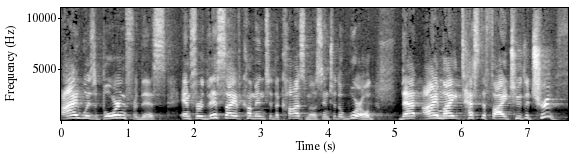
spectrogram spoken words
I was born for this, and for this I have come into the cosmos, into the world, that I might testify to the truth.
